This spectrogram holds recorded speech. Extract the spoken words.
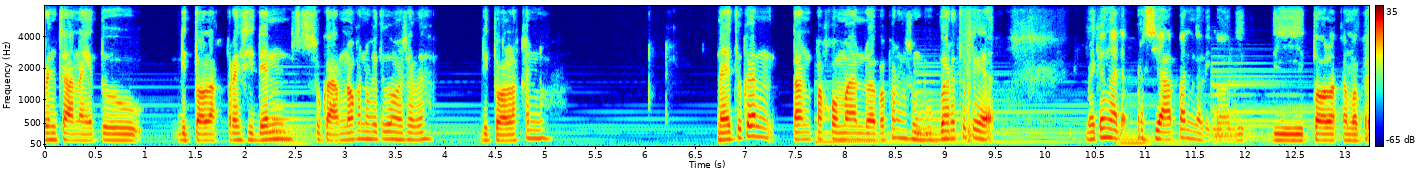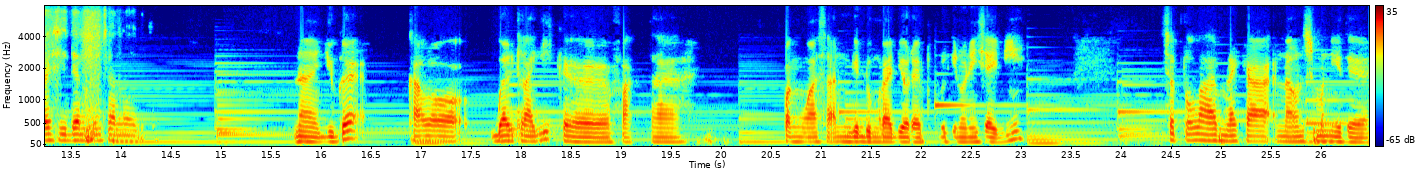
rencana itu ditolak Presiden Soekarno kan waktu itu kalau nggak salah ditolak kan loh. Nah itu kan tanpa komando apa apa langsung bubar tuh kayak mereka nggak ada persiapan kali kalau di- ditolak sama Presiden rencana gitu. Nah juga kalau balik lagi ke fakta penguasaan gedung Radio Republik Indonesia ini setelah mereka announcement gitu ya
